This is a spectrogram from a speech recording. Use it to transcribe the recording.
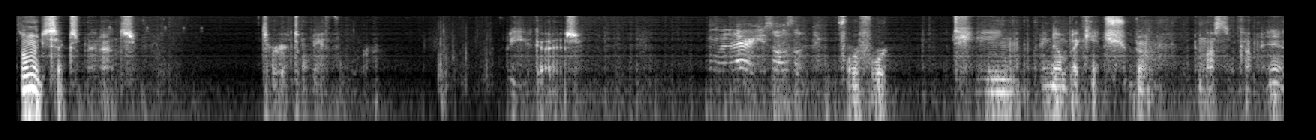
It's only six minutes. Sorry, 24. What are you guys? Over there, you saw something. 414. I know, but I can't shoot them unless they come in.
